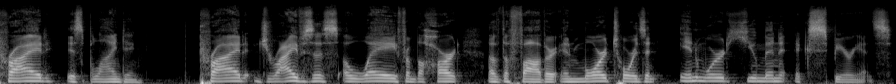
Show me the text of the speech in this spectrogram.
Pride is blinding. Pride drives us away from the heart of the Father and more towards an inward human experience.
